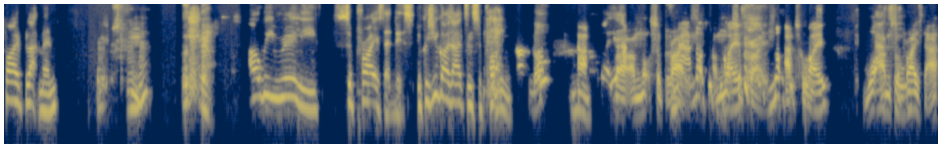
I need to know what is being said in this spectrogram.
five black men, mm-hmm. are we really surprised at this? Because you guys had some surprise. No, Nah, yeah, But I'm not surprised. Nah, I'm I'm not surprised Not at all. surprised. What At I'm all. surprised at,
